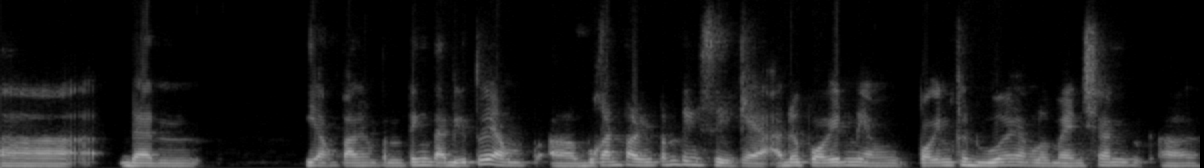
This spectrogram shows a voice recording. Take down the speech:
Uh, dan yang paling penting tadi itu yang uh, bukan paling penting sih kayak ada poin yang poin kedua yang lo mention uh,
